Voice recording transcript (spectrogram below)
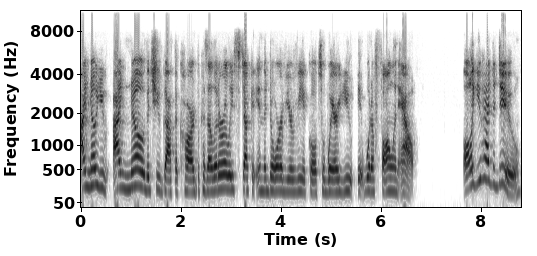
I know you I know that you got the card because I literally stuck it in the door of your vehicle to where you it would have fallen out. All you had to do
